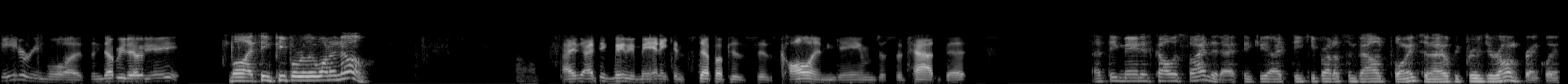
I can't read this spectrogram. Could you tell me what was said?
catering was in WWE. Well, I think people really want to know. I, I think maybe Manny can step up his his call in game just a tad bit. I think Manny's call was fine today. I think he, I think he brought up some valid points, and I hope he proves you wrong, frankly.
